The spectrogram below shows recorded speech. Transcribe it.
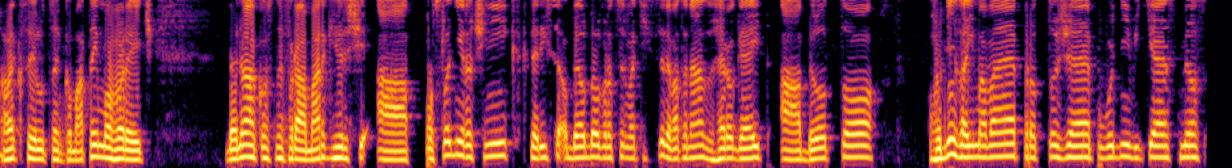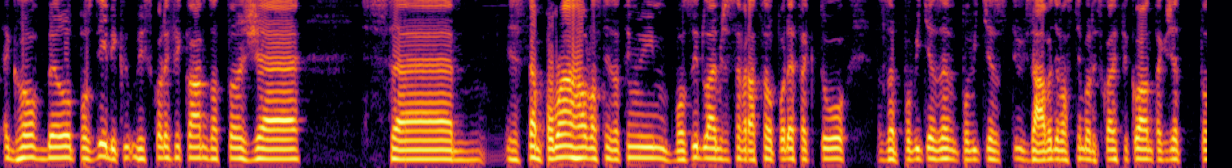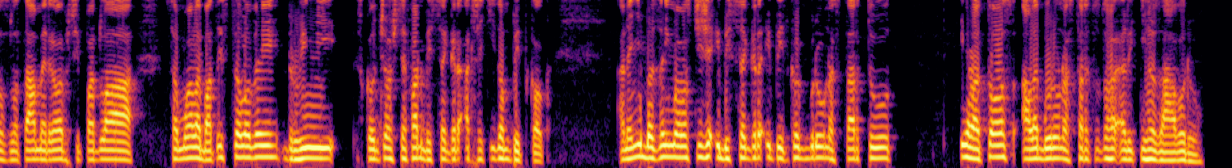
Alexej Lucenko, Matej Mohorič, Benoit Kosnefora, Mark Hirschi a poslední ročník, který se objel, byl v roce 2019 Herogate a bylo to hodně zajímavé, protože původní vítěz Nils Eghoff byl později diskvalifikován za to, že se, že se tam pomáhal vlastně za týmovým vozidlem, že se vracel po defektu, za, po, vítěze, po vítězství v závodě vlastně byl diskvalifikován, takže to zlatá medaile připadla Samuele Batistelovi, druhý skončil Stefan Bisegr a třetí Tom Pitcock. A není bez zajímavosti, že i Bisegr, i Pitcock budou na startu i letos, ale budou na startu toho elitního závodu.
